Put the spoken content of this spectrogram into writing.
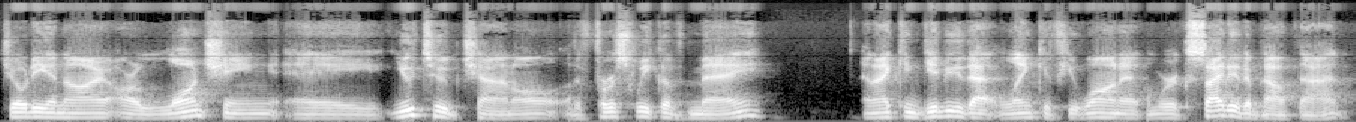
Jody and I are launching a YouTube channel the first week of May. And I can give you that link if you want it. We're excited about that.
